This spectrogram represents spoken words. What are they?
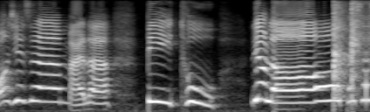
黄先生买了 B two。六楼拍手，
